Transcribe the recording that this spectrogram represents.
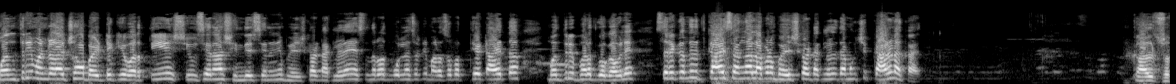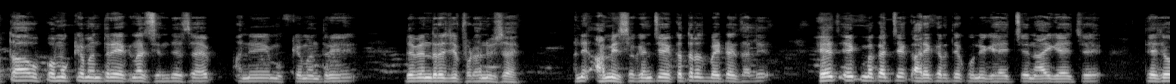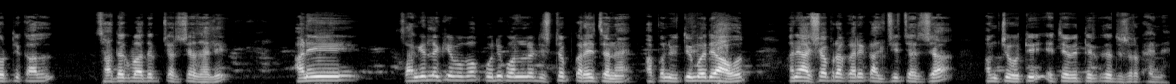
मंत्रिमंडळाच्या बैठकीवरती शिवसेना शिंदे सेनेने बहिष्कार टाकलेला आहे. या संदर्भात बोलण्यासाठी माझ्यासोबत थेट आहेत मंत्री भरत गोगावले. सर एकंदरीत काय सांगाल? आपण बहिष्कार टाकलेला त्यामागची कारण काय काल स्वतः उपमुख्यमंत्री एकनाथ शिंदे साहेब आणि मुख्यमंत्री देवेंद्रजी फडणवीस साहेब आणि आम्ही सगळ्यांची एकत्रच बैठक झाली. हेच एकमेकाचे कार्यकर्ते कोणी घ्यायचे नाही घ्यायचे त्याच्यावरती काल साधक बाधक चर्चा झाली. आणि सांगितलं की बाबा कोणी कोणाला डिस्टर्ब करायचं नाही. आपण युतीमध्ये आहोत आणि अशा प्रकारे कालची चर्चा आमची होती. याच्या व्यतिरिक्त दुसरं काही नाही.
